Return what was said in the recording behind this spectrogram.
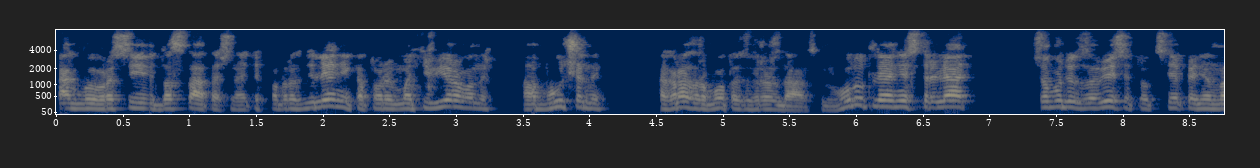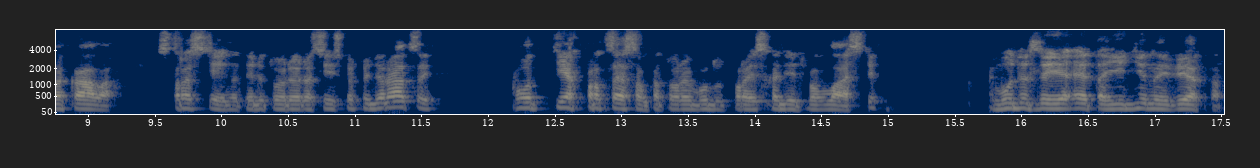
как бы в России достаточно этих подразделений, которые мотивированы, обучены как раз работать с гражданским. Будут ли они стрелять, все будет зависеть от степени накала страстей на территории Российской Федерации, от тех процессов, которые будут происходить во власти. Будет ли это единый вектор,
